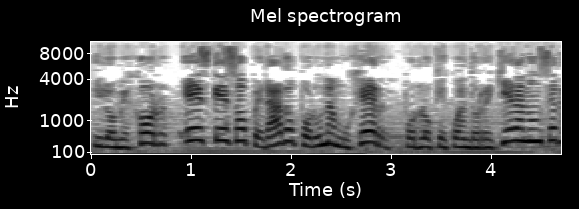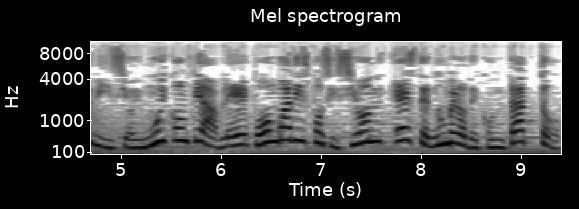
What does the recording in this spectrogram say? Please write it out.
Y lo mejor es que es operado por una mujer, por lo que cuando requieran un servicio y muy confiable, pongo a disposición este número de contacto.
